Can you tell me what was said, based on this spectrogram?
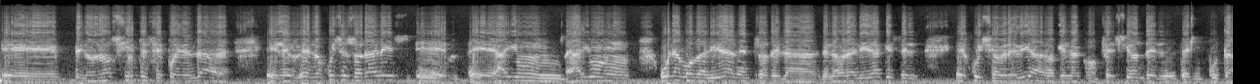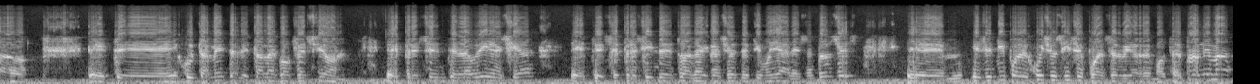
eh, pero no siempre se pueden dar. En, los juicios orales eh, eh, hay, un, hay un- una modalidad dentro de la, de la oralidad que es el, juicio abreviado, que es la confesión del, imputado. Este, justamente al estar la confesión presente en la audiencia, este, se prescinde de todas las declaraciones testimoniales. Entonces, ese tipo de juicios sí se puede hacer vía remota. El problema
